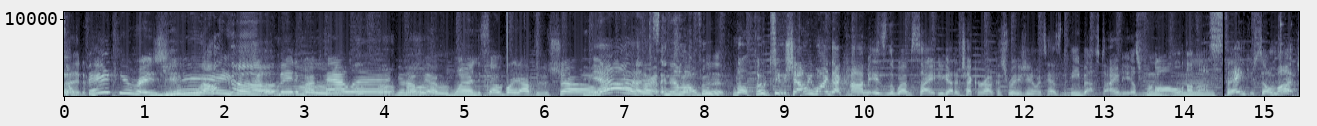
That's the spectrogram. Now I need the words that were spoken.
So good. thank you, Regine. You're welcome. activated my palate. You know, we have some wine to celebrate after the show. Yes, right, and then a all little food. good. Well, food too. Shallwewine.com is the website. You got to check her out because Regina always has the best ideas for mm-hmm. all of us. Thank you so much.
